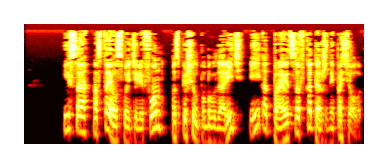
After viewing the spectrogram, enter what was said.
Иса оставил свой телефон, поспешил поблагодарить и отправиться в коттеджный поселок.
